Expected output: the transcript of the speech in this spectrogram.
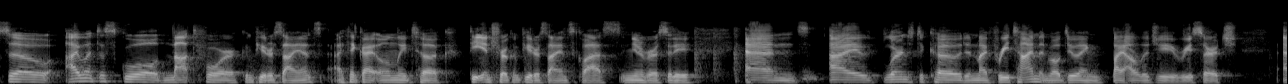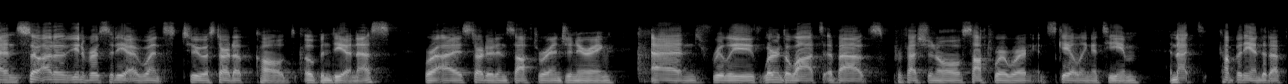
So I went to school not for computer science. I think I only took the intro computer science class in university. And I learned to code in my free time and while doing biology research. And so out of university, I went to a startup called OpenDNS, where I started in software engineering and really learned a lot about professional software work and scaling a team. And that company ended up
